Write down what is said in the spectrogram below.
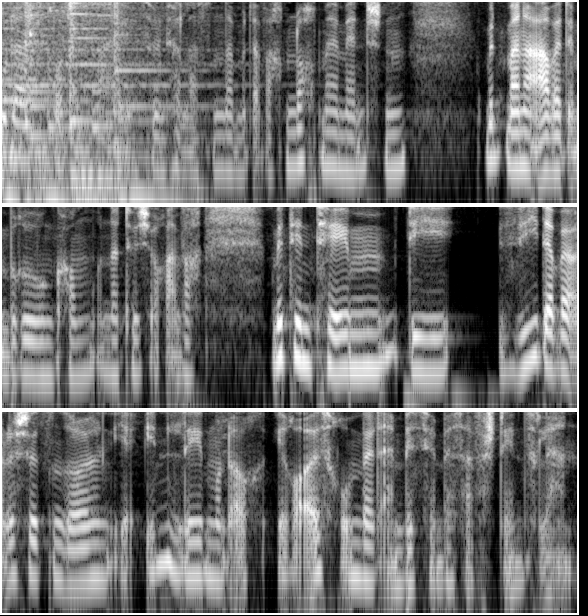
oder Spotify zu hinterlassen, damit einfach noch mehr Menschen mit meiner Arbeit in Berührung kommen und natürlich auch einfach mit den Themen, die sie dabei unterstützen sollen, ihr Innenleben und auch ihre äußere Umwelt ein bisschen besser verstehen zu lernen.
